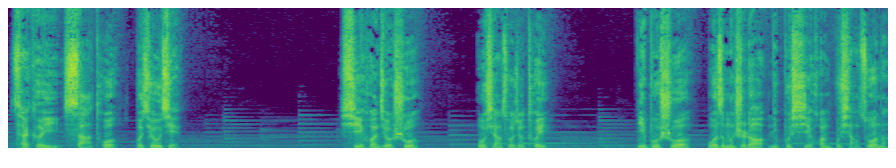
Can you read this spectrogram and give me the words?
才可以洒脱不纠结。喜欢就说，不想做就推。你不说，我怎么知道你不喜欢、不想做呢？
